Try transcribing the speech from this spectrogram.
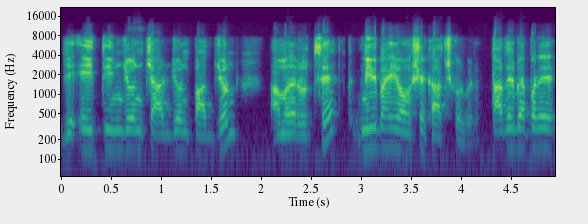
যে এই তিনজন, চারজন, পাঁচজন আমাদের হচ্ছে নির্বাহী অংশে কাজ করবেন। তাদের ব্যাপারে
